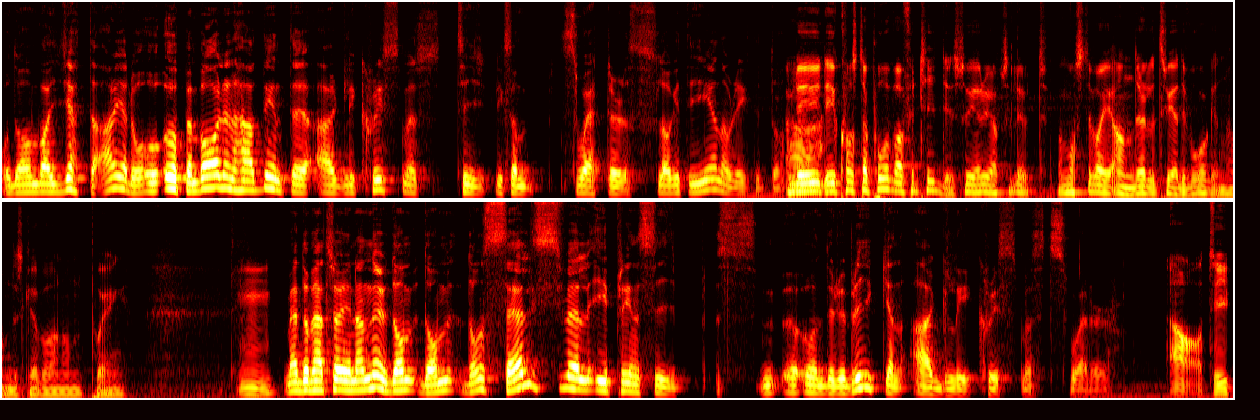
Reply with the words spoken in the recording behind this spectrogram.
Och de var jättearga då. Och uppenbarligen hade inte Ugly Christmas t- liksom sweater slagit igenom riktigt då. Men det, är- det kostar på att vara för tidig, så är det ju absolut. Man måste vara i andra eller tredje vågen om det ska vara någon poäng. Men de här tröjorna nu, de, de, de säljs väl i princip under rubriken Ugly Christmas sweater? Ja, typ.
